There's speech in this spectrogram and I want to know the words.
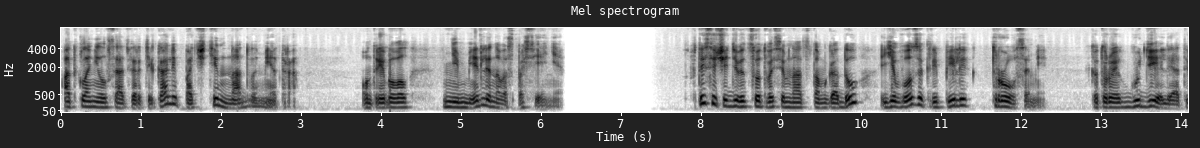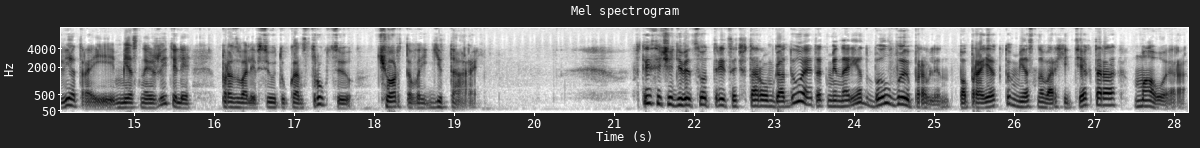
отклонился от вертикали почти на 2 метра. Он требовал немедленного спасения. В 1918 году его закрепили тросами – которые гудели от ветра, и местные жители прозвали всю эту конструкцию «чертовой гитарой». В 1932 году этот минарет был выправлен по проекту местного архитектора Мауэра,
